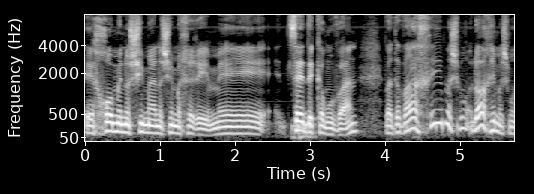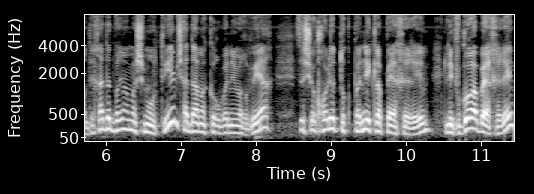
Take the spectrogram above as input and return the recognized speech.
אה, חום אנושי מאנשים אחרים, אה, צדק כמובן, והדבר הכי משמעותי, לא הכי משמעותי, אחד הדברים המשמעותיים שאדם הקורבני מרוויח, זה שהוא יכול להיות תוקפני כלפי אחרים, לפגוע באחרים,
